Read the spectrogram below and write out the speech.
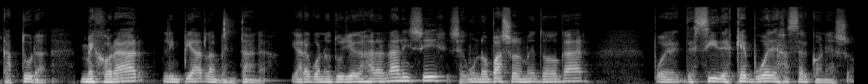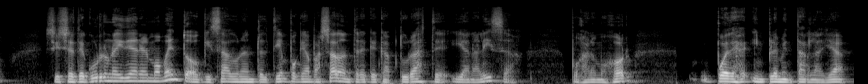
Captura. Mejorar, limpiar las ventanas. Y ahora cuando tú llegas al análisis, segundo paso del método CAR, pues decides qué puedes hacer con eso. Si se te ocurre una idea en el momento o quizá durante el tiempo que ha pasado entre que capturaste y analizas, pues a lo mejor puedes implementarla ya.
